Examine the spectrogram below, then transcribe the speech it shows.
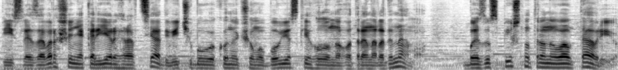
Після завершення кар'єри гравця двічі був виконуючим обов'язки головного тренера Динамо, безуспішно тренував Таврію.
